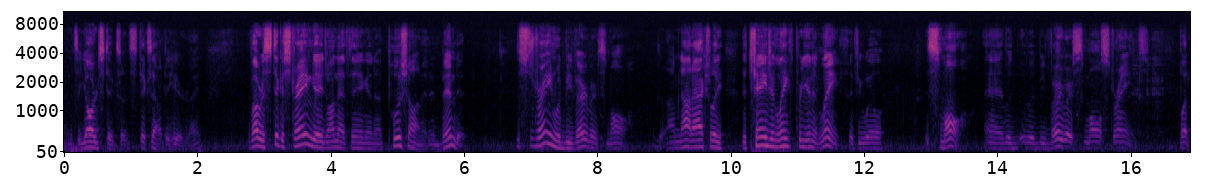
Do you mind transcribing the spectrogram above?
and it's a yardstick, so it sticks out to here, right? If I were to stick a strain gauge on that thing and push on it and bend it, the strain would be very, very small. I'm not actually, the change in length per unit length, if you will, is small. And it would, it would be very, very small strains. But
